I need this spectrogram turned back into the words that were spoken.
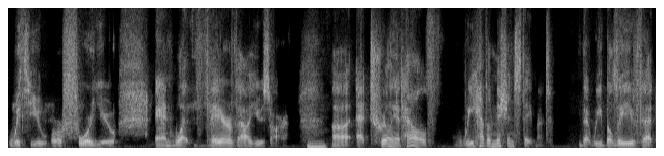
with you or for you, and what their values are. Mm-hmm. Uh, at Trilliant Health, we have a mission statement that we believe that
